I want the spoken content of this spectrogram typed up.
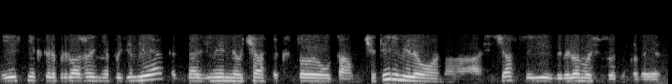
Есть некоторые предложения по земле, когда земельный участок стоил там 4 миллиона, а сейчас и за миллион восемьсот не продается.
